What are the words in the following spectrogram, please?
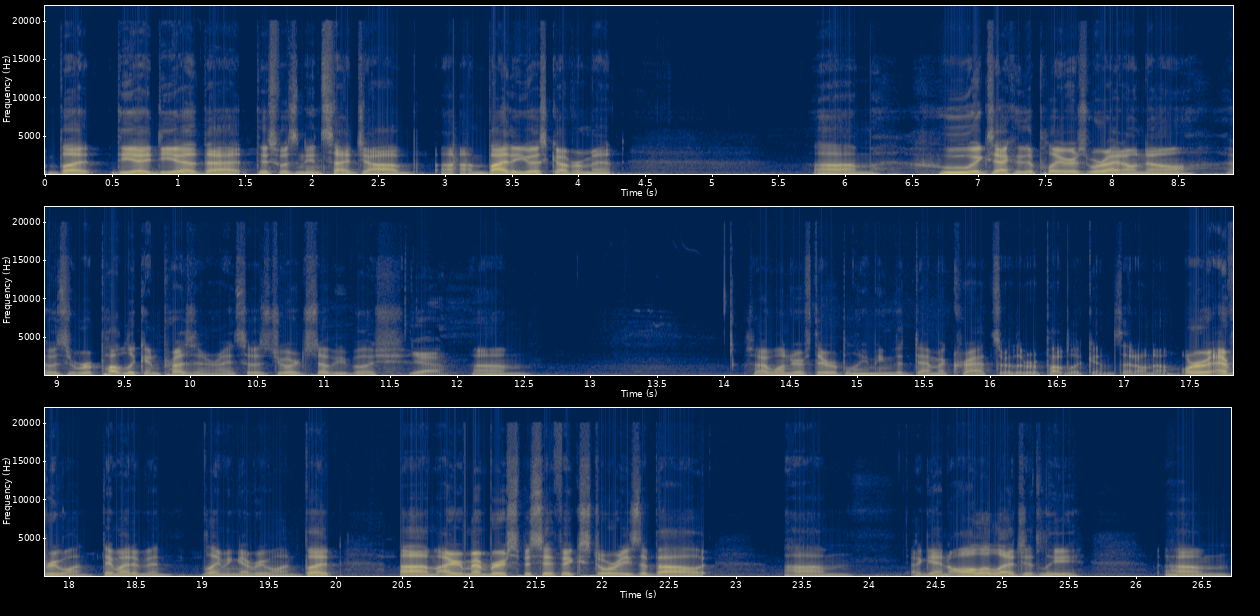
but the idea that this was an inside job um, by the U.S. government, um, who exactly the players were, I don't know. It was a Republican president, right? So it was George W. Bush. yeah Um, so I wonder if they were blaming the Democrats or the Republicans. I don't know, or everyone. They might have been blaming everyone. But um, I remember specific stories about, um, again, all allegedly, um,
